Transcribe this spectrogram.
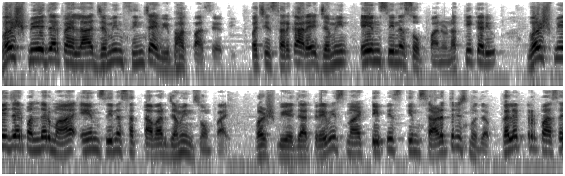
વર્ષ બે હજાર પહેલા જમીન સિંચાઈ વિભાગ પાસે હતી. પછી સરકારે જમીન એમસી ને સોંપવાનું નક્કી કર્યું. વર્ષ બે હજાર પંદરમાં એમસી ને સત્તાવાર જમીન સોંપાઈ. વર્ષ બે હજાર ત્રેવીસમાં ટીપી સ્કીમ સાડત્રીસ મુજબ કલેક્ટર પાસે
